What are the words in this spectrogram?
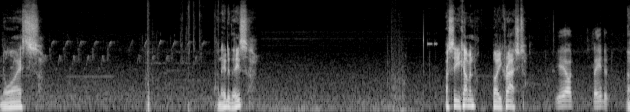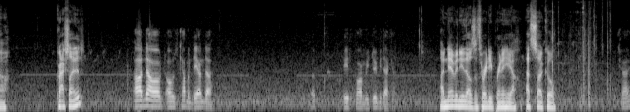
Nice. I needed these. I see you coming. Oh, you crashed. Yeah, I landed. Oh. Crash landed? Oh no, I, I was coming down to. Oh, here to find me doobie dacker. I never knew there was a 3D printer here. That's so cool. Okay.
